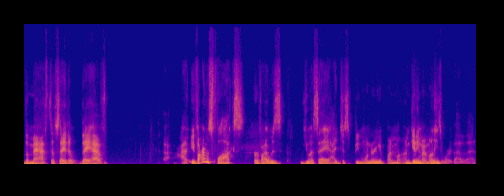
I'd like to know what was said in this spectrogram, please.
the math to say that they have. I, if I was Fox or if I was USA, I'd just be wondering if my mo- I'm getting my money's worth out of that.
